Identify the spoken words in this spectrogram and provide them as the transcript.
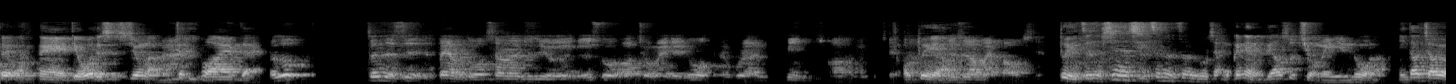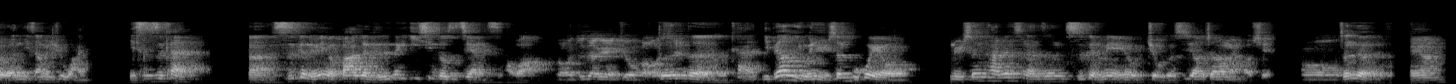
对，哎，对，我的是师兄了，叫李花爱在。他说，真的是非常多，上面就是有人就是说，哦，久没联络，可能忽然密你说好久不见。哦，对呀、啊，就是要买保险。对，真的，现在其实真的真的都这样。我跟你讲，你不要说久没联络了，你到交友软体上面去玩，你试试看，啊，十个里面有八个你的那个异性都是这样子，好不好？然后就在给你揪保险。真的，看，你不要以为女生不会哦，女生她认识男生，十个里面也有九个是要叫他买保险。哦。真的，对呀。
